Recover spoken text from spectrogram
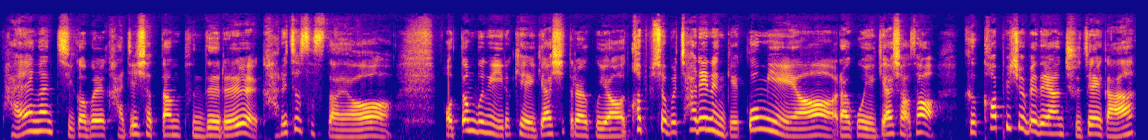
다양한 직업을 가지셨던 분들을 가르쳤었어요. 어떤 분이 이렇게 얘기하시더라고요. 커피숍을 차리는 게 꿈이에요. 라고 얘기하셔서 그 커피숍에 대한 주제가,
